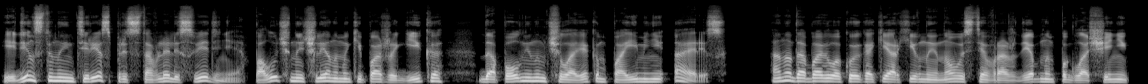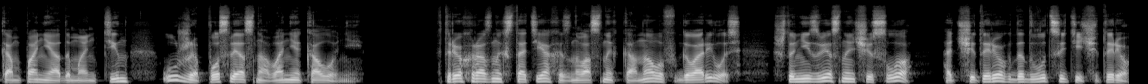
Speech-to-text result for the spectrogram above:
Единственный интерес представляли сведения, полученные членом экипажа Гика, дополненным человеком по имени Айрис, она добавила кое-какие архивные новости о враждебном поглощении компании «Адамантин» уже после основания колонии. В трех разных статьях из новостных каналов говорилось, что неизвестное число от 4 до 24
